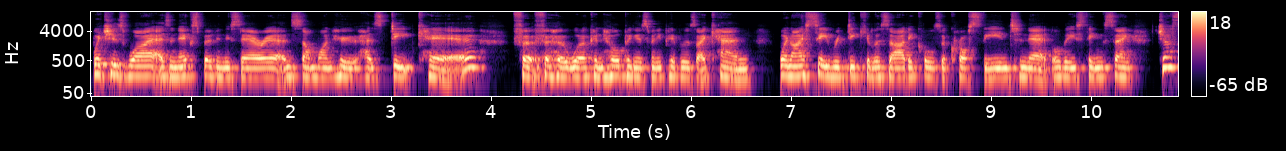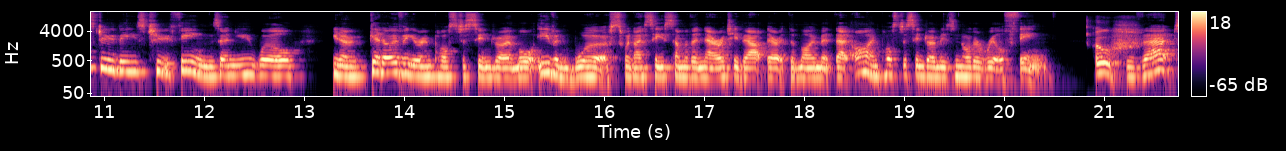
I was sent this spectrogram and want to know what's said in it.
Which is why, as an expert in this area and someone who has deep care for, for her work and helping as many people as I can. When I see ridiculous articles across the internet or these things saying, just do these two things and you will you know, get over your imposter syndrome, or even worse, when I see some of the narrative out there at the moment that oh, imposter syndrome is not a real thing. Oh, That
